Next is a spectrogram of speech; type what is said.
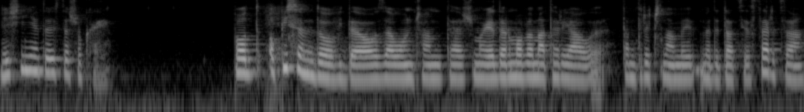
Jeśli nie, to jest też ok. Pod opisem do wideo załączam też moje darmowe materiały: tantryczna medytacja serca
